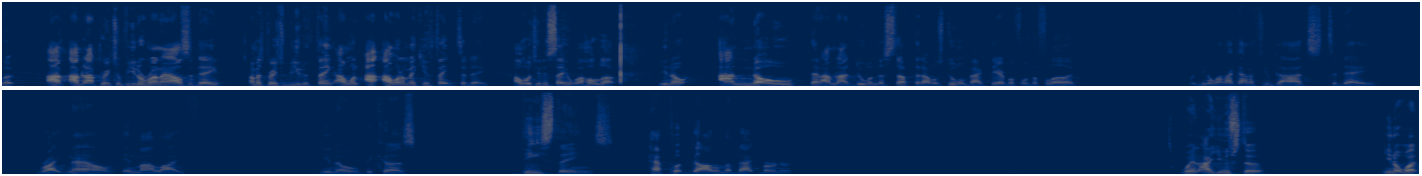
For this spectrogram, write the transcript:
Look, I'm, I'm not preaching for you to run aisles today. I'm just preaching for you to think. I want, I, I want to make you think today. I want you to say, well, hold up. You know, I know that I'm not doing the stuff that I was doing back there before the flood. But you know what? I got a few gods today, right now in my life. You know, because these things have put God on the back burner. When I used to, you know what?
